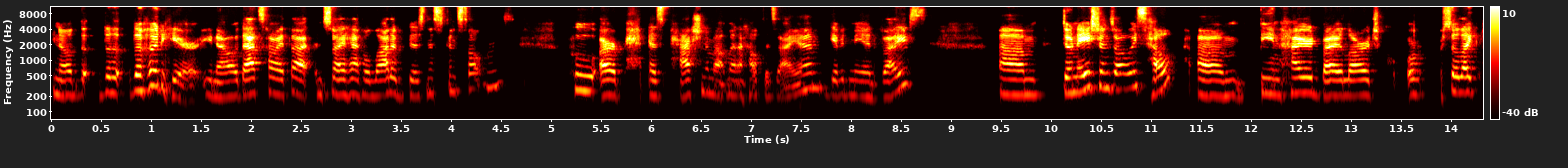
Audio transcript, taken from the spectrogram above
you know the, the, the hood here you know that's how i thought and so i have a lot of business consultants who are as passionate about mental health as I am, giving me advice. Um, donations always help. Um, being hired by a large, or so like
